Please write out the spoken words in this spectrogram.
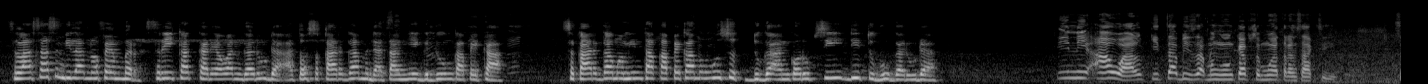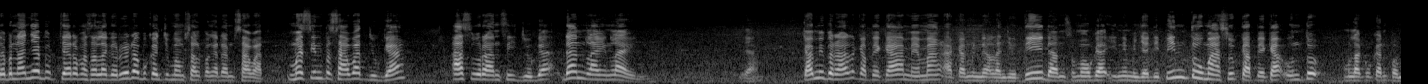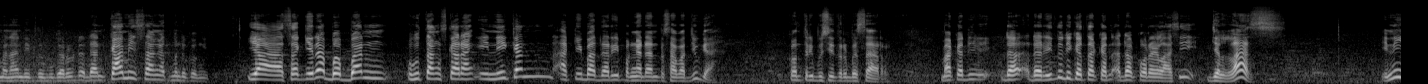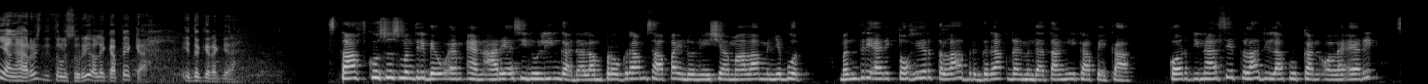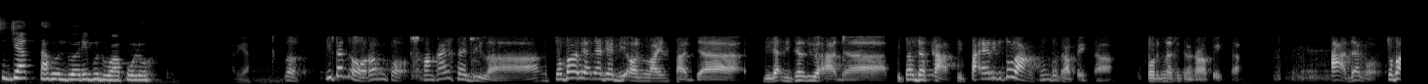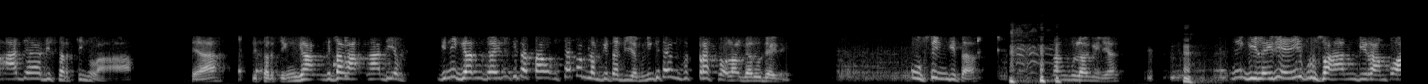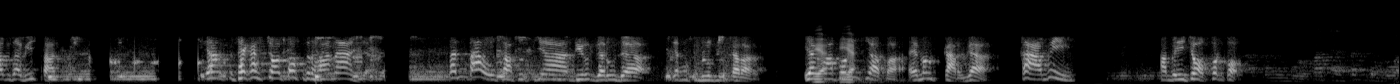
Selasa 9 November, Serikat Karyawan Garuda atau Sekarga mendatangi gedung KPK. Sekarga meminta KPK mengusut dugaan korupsi di tubuh Garuda. Ini awal kita bisa mengungkap semua transaksi. Sebenarnya bicara masalah Garuda bukan cuma masalah pengadaan pesawat. Mesin pesawat juga, asuransi juga, dan lain-lain. Ya. Kami berharap KPK memang akan menindaklanjuti dan semoga ini menjadi pintu masuk KPK untuk melakukan pemenahan di tubuh Garuda dan kami sangat mendukung itu. Ya, saya kira beban hutang sekarang ini kan akibat dari pengadaan pesawat juga. Kontribusi terbesar. Maka di, da, dari itu dikatakan ada korelasi jelas. Ini yang harus ditelusuri oleh KPK. Itu kira-kira. Staf khusus Menteri BUMN Arya Sinulinga dalam program Sapa Indonesia Malam menyebut Menteri Erick Thohir telah bergerak dan mendatangi KPK. Koordinasi telah dilakukan oleh Erick sejak tahun 2020. Loh, kita dorong kok. Makanya saya bilang, coba lihat aja di online saja. Tidak detail juga ada. Kita udah kasih. Pak Erick itu langsung ke KPK. Koordinasi ke KPK. Ada kok. Coba aja di searching lah. Ya, di searching. Enggak, kita nggak, nggak diem. Gini Garuda ini kita tahu, siapa bilang kita diem? Ini kita stres kok Garuda ini. Pusing kita nanggulanginya. Ini gila ini, ini perusahaan dirampok habis-habisan. Yang saya kasih contoh sederhana aja. Kan tahu kasusnya di Garuda yang sebelum sekarang. Yang ya, lapor ya. siapa? Emang Skarga. Kami. Sampai dicopot kok.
